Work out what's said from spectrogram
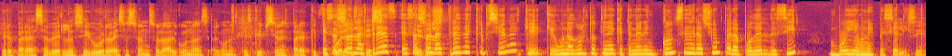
Pero para saberlo seguro, esas son solo algunas, algunas descripciones para que tú esas puedas... Son las tres, esas son las tres descripciones que, que un adulto tiene que tener en consideración para poder decir voy a un especialista. Sí,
